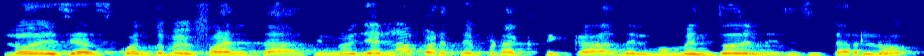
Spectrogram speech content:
lo decías, cuánto me falta, sino ya en la parte práctica del momento de necesitarlo,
